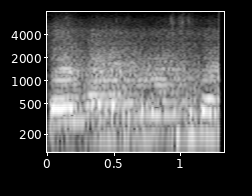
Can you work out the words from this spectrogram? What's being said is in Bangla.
তো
